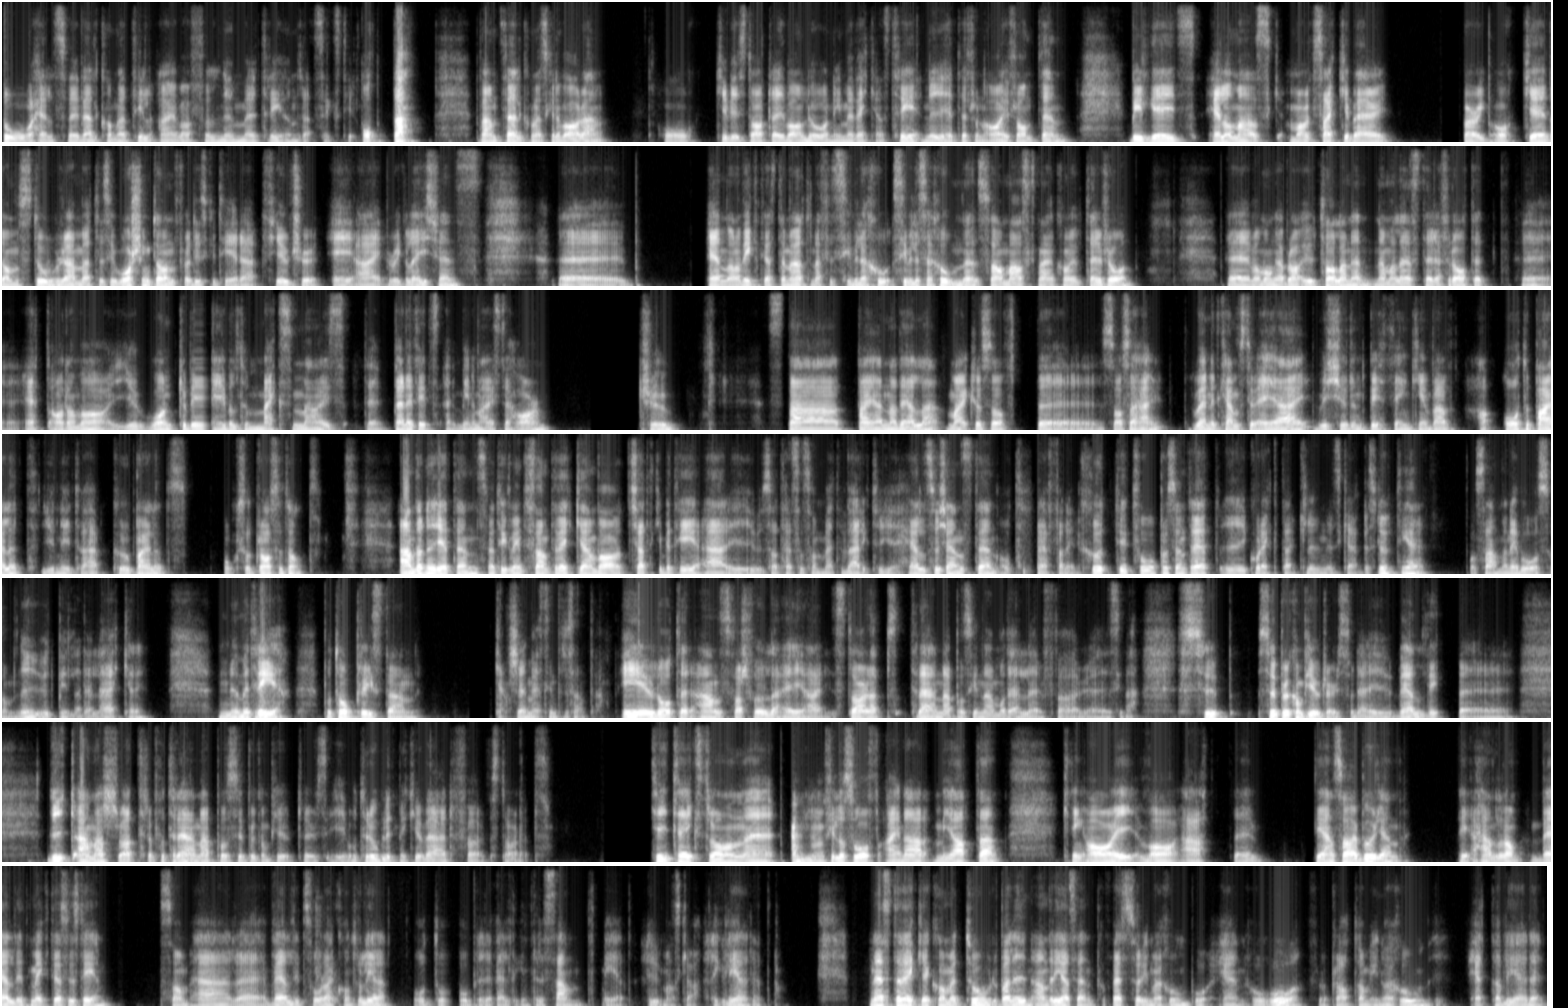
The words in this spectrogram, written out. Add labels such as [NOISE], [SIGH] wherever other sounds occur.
Då hälsar vi välkomna till iWaffle nummer 368. Varmt välkomna ska ni vara och vi startar i vanlig ordning med veckans tre nyheter från AI-fronten. Bill Gates, Elon Musk, Mark Zuckerberg och eh, de stora möttes i Washington för att diskutera Future AI Regulations. Eh, en av de viktigaste mötena för civilisationen sa Musk när han kom ut därifrån. Det var många bra uttalanden när man läste referatet. Eh, ett av dem var You want to be able to maximize the benefits and minimize the harm. True. Satya Nadella, Microsoft, eh, sa så här. When it comes to AI, we shouldn't be thinking about autopilot. You need to have co-pilots. Också ett bra citat. Andra nyheten som jag tyckte var intressant i veckan var att ChatGPT är i USA testat som ett verktyg i hälsotjänsten och träffade 72 rätt i korrekta kliniska beslutningar på samma nivå som nyutbildade läkare. Nummer tre på topplistan, kanske det mest intressanta. EU låter ansvarsfulla AI-startups träna på sina modeller för eh, sina supercomputers. Så det är ju väldigt eh, Dyrt annars så att få träna på supercomputers är otroligt mycket värd för startups. Key takes från eh, [CLEARS THROAT] filosof Einar Miata kring AI var att eh, det han sa i början, det handlar om väldigt mäktiga system som är eh, väldigt svåra att kontrollera och då blir det väldigt intressant med hur man ska reglera detta. Nästa vecka kommer Tor Wallin Andreasen, professor innovation på NHH för att prata om innovation i etablerade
